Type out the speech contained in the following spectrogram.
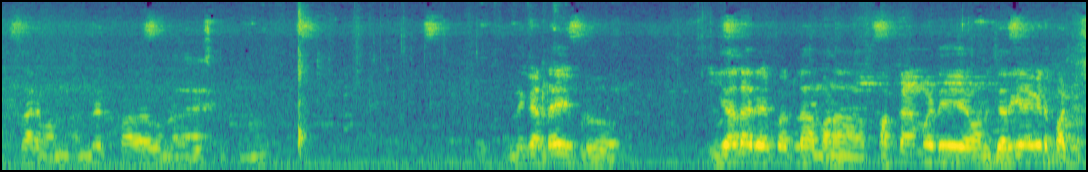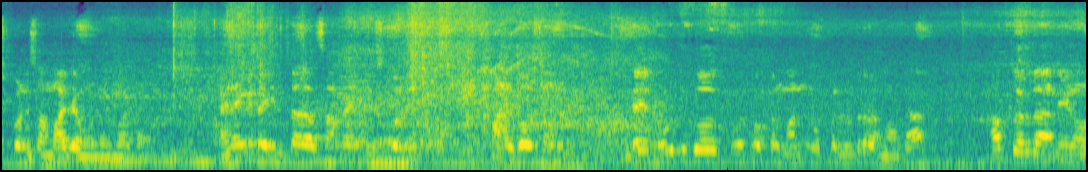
ఒకసారి మన అందరికి పాదవందనాలు చేసుకుంటున్నాను. ఎందుకంటే ఇప్పుడు ఇవాళ రేపట్ల మన పక్కన బట్టి ఏమైనా జరిగినా కూడా పట్టించుకొని సమాజం ఉందన్నమాట. అయినా కూడా ఇంత సమయం తీసుకొని మన కోసం అంటే నూటికో ఒక్క మంది ఒక్కరు ఉంటారు అన్నమాట అక్కడ నేను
